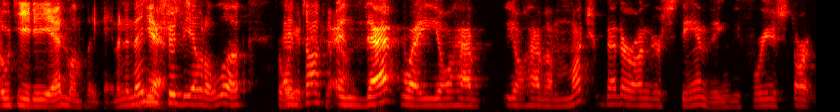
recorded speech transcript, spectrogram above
OTD and monthly payment. And then yes. you should be able to look for what and, you're talking about. And that way you'll have you'll have a much better understanding before you start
